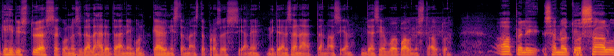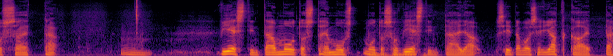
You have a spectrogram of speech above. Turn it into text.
kehitystyössä, kun sitä lähdetään niin kuin käynnistämään sitä prosessia, niin miten sä näet tämän asian, miten siihen voi valmistautua? Aapeli sanoi tuossa alussa, että mm, viestintä on muutosta ja muutos on viestintää ja siitä voisin jatkaa, että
